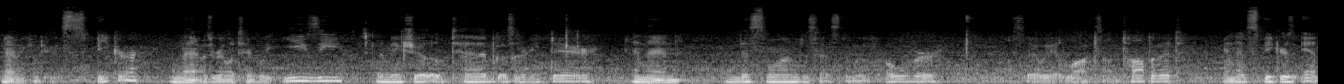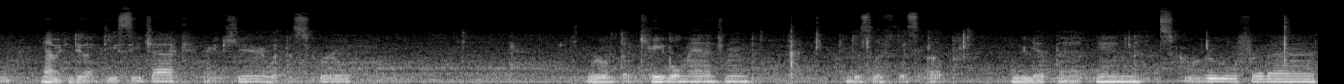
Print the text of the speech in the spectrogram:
Now we can do the speaker, and that was relatively easy. Gonna make sure the little tab goes underneath there. And then this one just has to move over, so it locks on top of it. And that speaker's in. Now we can do that DC jack right here with the screw. Wrote the cable management. Just lift this up let me get that in. Screw for that.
